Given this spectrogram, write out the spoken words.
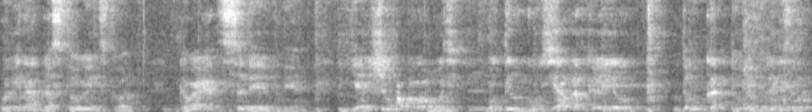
У вина достоинства, говорят целебные. Я решил попробовать, бутылку взял, открыл. Вдруг оттуда вылезло,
